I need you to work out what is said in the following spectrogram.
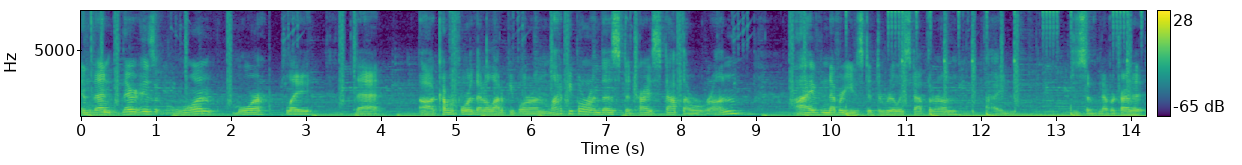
And then there is one more play that uh, cover four that a lot of people run. A lot of people run this to try to stop the run. I've never used it to really stop the run. I just have never tried it.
